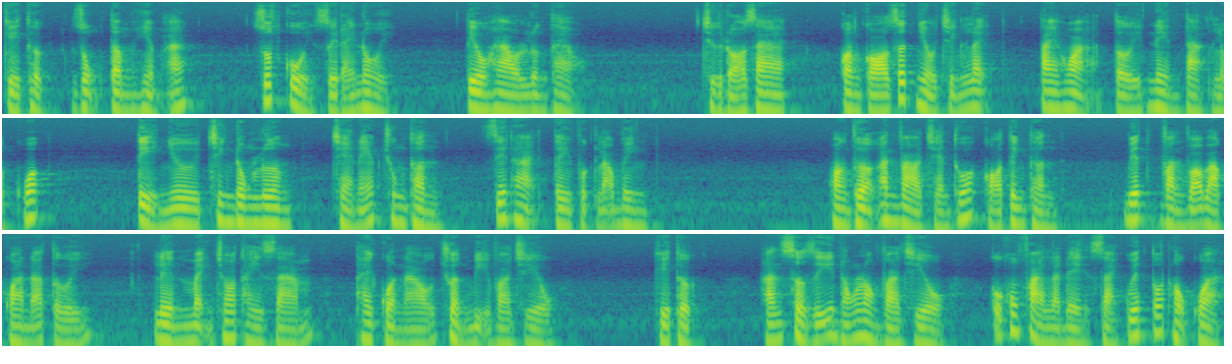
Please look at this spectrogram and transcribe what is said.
Kỳ thực, dụng tâm hiểm ác Rốt củi dưới đáy nổi Tiêu hào lương thảo. Trừ đó ra, còn có rất nhiều chính lệnh, Tai họa tới nền tảng lập quốc. Tỉ như Trinh Đông Lương, Chèn ép trung thần, Giết hại Tây vực lão binh. Hoàng thượng ăn vào chén thuốc có tinh thần, Biết văn võ bà quan đã tới, liền mệnh cho thầy giám, Thay quần áo chuẩn bị vào chiều. Kỳ thực Hắn sở dĩ nóng lòng vào chiều Cũng không phải là để giải quyết tốt hậu quả,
